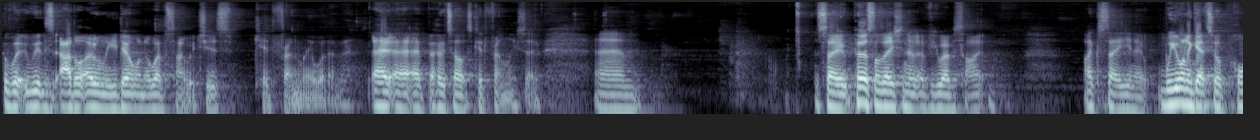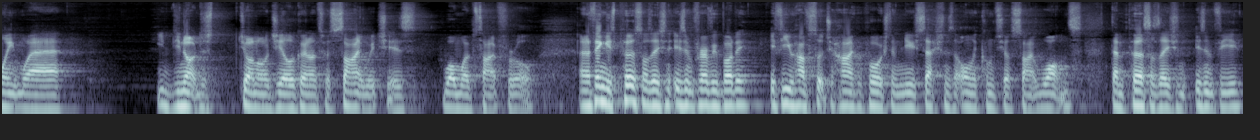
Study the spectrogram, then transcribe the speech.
with adult only, you don't want a website which is kid friendly or whatever, uh, a hotel that's kid friendly. So, um, so personalization of your website, like I say, you know, we want to get to a point where you're not just John or Jill going onto a site which is one website for all. And I think is personalization isn't for everybody. If you have such a high proportion of new sessions that only come to your site once, then personalization isn't for you.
